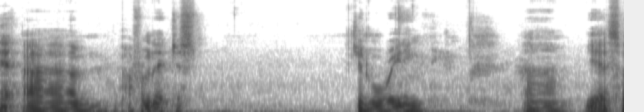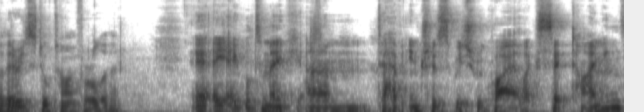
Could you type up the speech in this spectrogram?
Yeah. Um, apart from that, just general reading. Um, yeah, so there is still time for all of that. Are you able to make um, to have interests which require like set timings?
